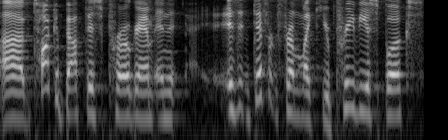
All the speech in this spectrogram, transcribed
Uh, talk about this program and is it different from like your previous books?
